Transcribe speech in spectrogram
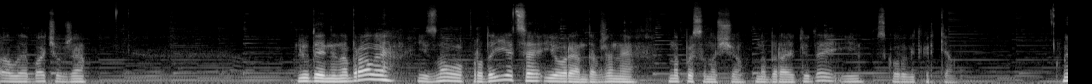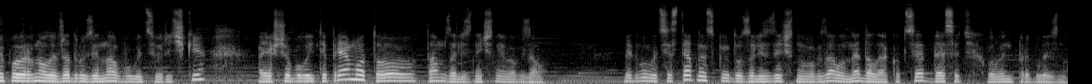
але бачу вже людей не набрали і знову продається і оренда. Вже не написано, що набирають людей і скоро відкриття. Ми повернули вже, друзі, на вулицю Річки, а якщо було йти прямо, то там залізничний вокзал. Від вулиці Степницької до залізничного вокзалу недалеко, це 10 хвилин приблизно.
